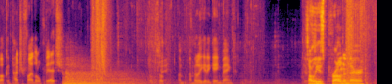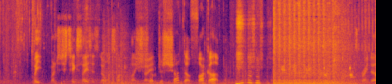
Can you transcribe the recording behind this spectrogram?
Fucking petrified little bitch. So, Okay. Oh, I'm, I'm really getting gangbanged. Sounds like he's prone in there. Wait, why don't you just take sight since no one's fucking playing sight? Shut, just shut the fuck up. He's brain dead.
